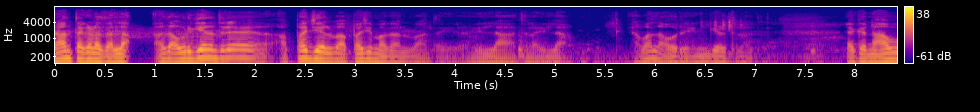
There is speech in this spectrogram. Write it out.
ನಾನು ತಗೊಳ್ಳೋದಲ್ಲ ಅದು ಅವ್ರಿಗೇನಂದರೆ ಅಪ್ಪಾಜಿ ಅಲ್ವಾ ಅಪ್ಪಾಜಿ ಮಗ ಅಲ್ವಾ ಅಂತ ಇಲ್ಲ ಆ ಥರ ಇಲ್ಲ. ಯಾವಲ್ಲ ಅವ್ರು ಹೆಂಗೆ ಹೇಳ್ತಾರೋ ಅದು. ಯಾಕೆ ನಾವು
